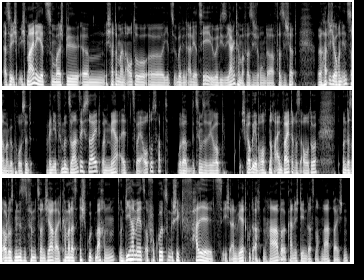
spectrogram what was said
also ich, ich meine jetzt zum Beispiel, ähm, ich hatte mein Auto äh, jetzt über den ADAC, über diese Youngtimer-Versicherung da versichert, äh, hatte ich auch in Insta mal gepostet. Wenn ihr 25 seid und mehr als zwei Autos habt, oder beziehungsweise ich ich glaube, ihr braucht noch ein weiteres Auto und das Auto ist mindestens 25 Jahre alt, kann man das echt gut machen. Und die haben mir jetzt auch vor kurzem geschickt, falls ich ein Wertgutachten habe, kann ich denen das noch nachreichen,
